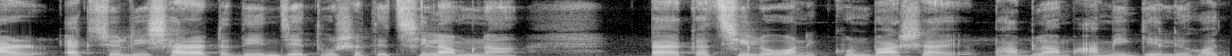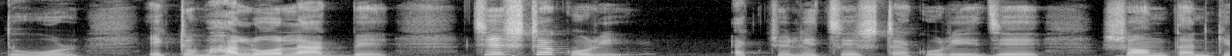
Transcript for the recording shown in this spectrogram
আর অ্যাকচুয়ালি সারাটা দিন যে তোর সাথে ছিলাম না, একা একা ছিল অনেকক্ষণ বাসায়, ভাবলাম আমি গেলে হয়তো ওর একটু ভালোও লাগবে। চেষ্টা করি অ্যাকচুয়ালি চেষ্টা করি যে সন্তানকে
